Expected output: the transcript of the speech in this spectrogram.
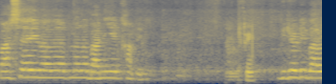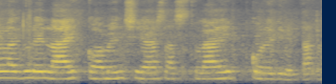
পাশে এইভাবে আপনারা বানিয়ে খাবেন। ভিডিওটি ভালো লাগলে লাইক কমেন্ট শেয়ার সাবস্ক্রাইব করে দিবেন টাটা।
